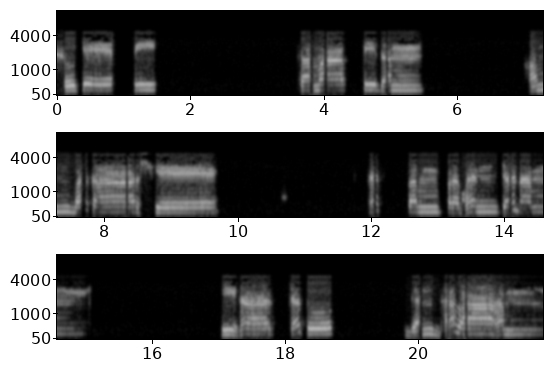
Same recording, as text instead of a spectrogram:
सक्षुषुचेऽपि समाप्तिदम् अम्बकार्ष्ये कस्तम् प्रभञ्जनम् इहार्चतु गन्धवाहम्।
